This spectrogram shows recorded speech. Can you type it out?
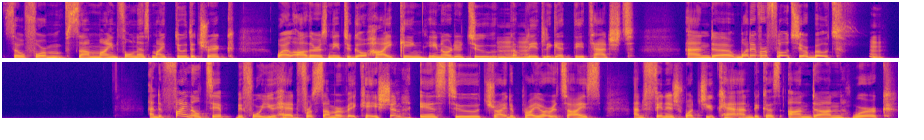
So, for some, mindfulness might do the trick while others need to go hiking in order to mm-hmm. completely get detached. And uh, whatever floats your boat. Hmm. And the final tip before you head for summer vacation is to try to prioritize and finish what you can because undone work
